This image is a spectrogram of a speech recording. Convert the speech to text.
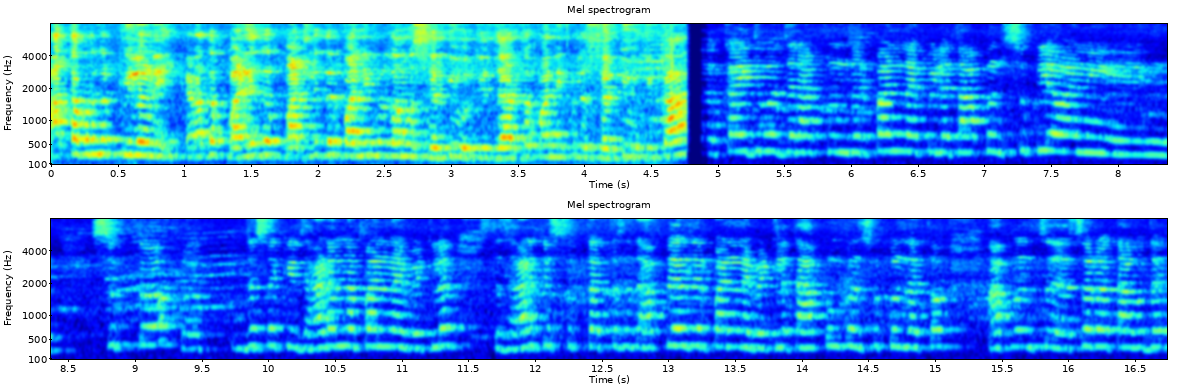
आतापर्यंत पिलं नाही. कारण आता पाणी जर बाटली तर पाणी पिलं तर आम्हाला सर्दी होती जारचं पाणी पिलं सर्दी होती. का? काही दिवस जर आपण जर पाणी नाही पिलं तर आपण सुकले आणि सुकतो. जसं की झाडांना पाणी नाही भेटलं तर झाड ते सुकतात. तसंच आपल्याला जर पाणी नाही भेटलं तर आपण पण सुकून जातो. आपण सर्वात अगोदर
